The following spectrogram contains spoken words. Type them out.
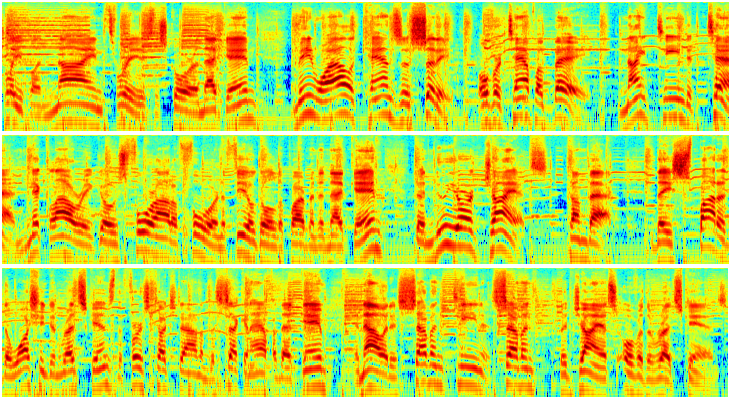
Cleveland 9-3 is the score in that game. Meanwhile, Kansas City over Tampa Bay 19 to 10. Nick Lowery goes 4 out of 4 in the field goal department in that game. The New York Giants come back. They spotted the Washington Redskins, the first touchdown of the second half of that game, and now it is 17-7, the Giants over the Redskins.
